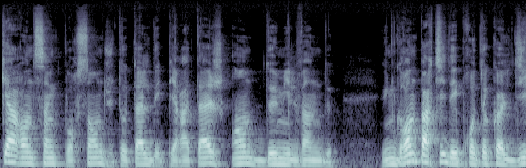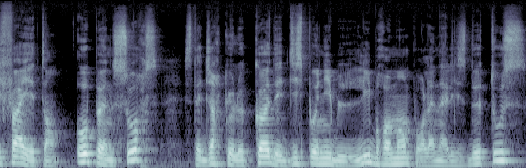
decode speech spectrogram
45% du total des piratages en 2022. Une grande partie des protocoles DeFi étant open source, c'est-à-dire que le code est disponible librement pour l'analyse de tous,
